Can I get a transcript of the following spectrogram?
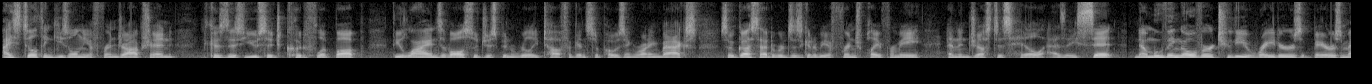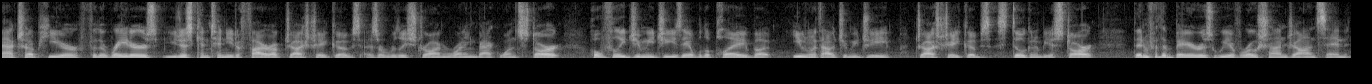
I still think he's only a fringe option because this usage could flip up. The Lions have also just been really tough against opposing running backs, so Gus Edwards is going to be a fringe play for me, and then Justice Hill as a sit. Now, moving over to the Raiders Bears matchup here. For the Raiders, you just continue to fire up Josh Jacobs as a really strong running back one start. Hopefully, Jimmy G is able to play, but even without Jimmy G, Josh Jacobs still going to be a start. Then for the Bears, we have Roschon Johnson.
